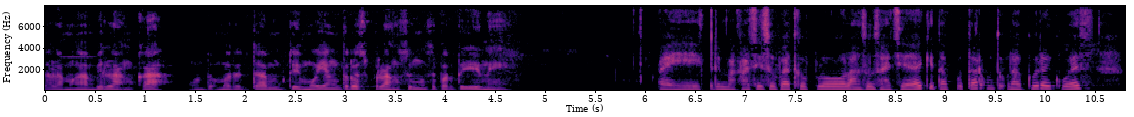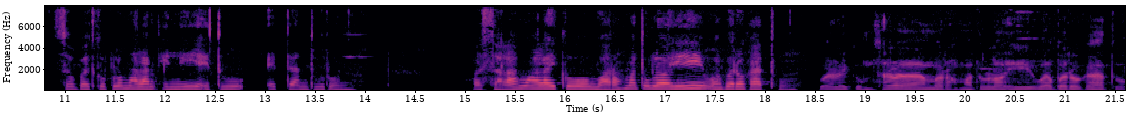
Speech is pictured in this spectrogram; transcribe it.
dalam mengambil langkah untuk meredam demo yang terus berlangsung seperti ini. Baik, terima kasih Sobat Koplo. Langsung saja kita putar untuk lagu request Sobat Koplo malam ini yaitu Edan Turun. Wassalamualaikum warahmatullahi wabarakatuh. Waalaikumsalam warahmatullahi wabarakatuh.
